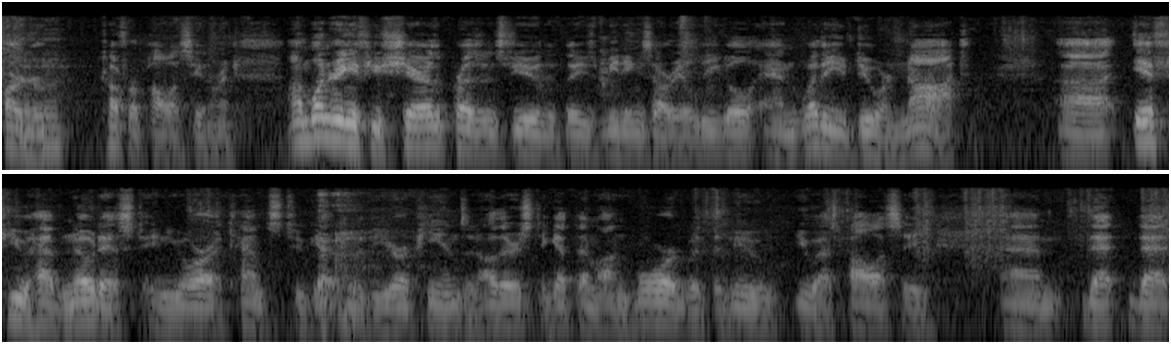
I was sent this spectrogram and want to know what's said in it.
harder, tougher policy in Iran. I'm wondering if you share the president's view that these meetings are illegal, and whether you do or not, uh, if you have noticed in your attempts to get with the Europeans and others to get them on board with the new U.S. policy, um, that that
